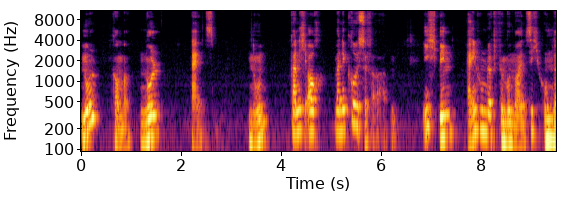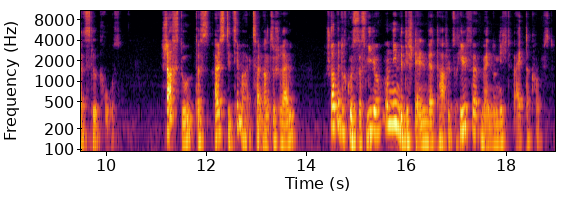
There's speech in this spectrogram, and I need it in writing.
0,01. Nun kann ich auch meine Größe verraten. Ich bin 195 Hundertstel groß. Schaffst du, das als Dezimalzahl anzuschreiben? Stoppe doch kurz das Video und nimm dir die Stellenwerttafel zu Hilfe, wenn du nicht weiterkommst.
